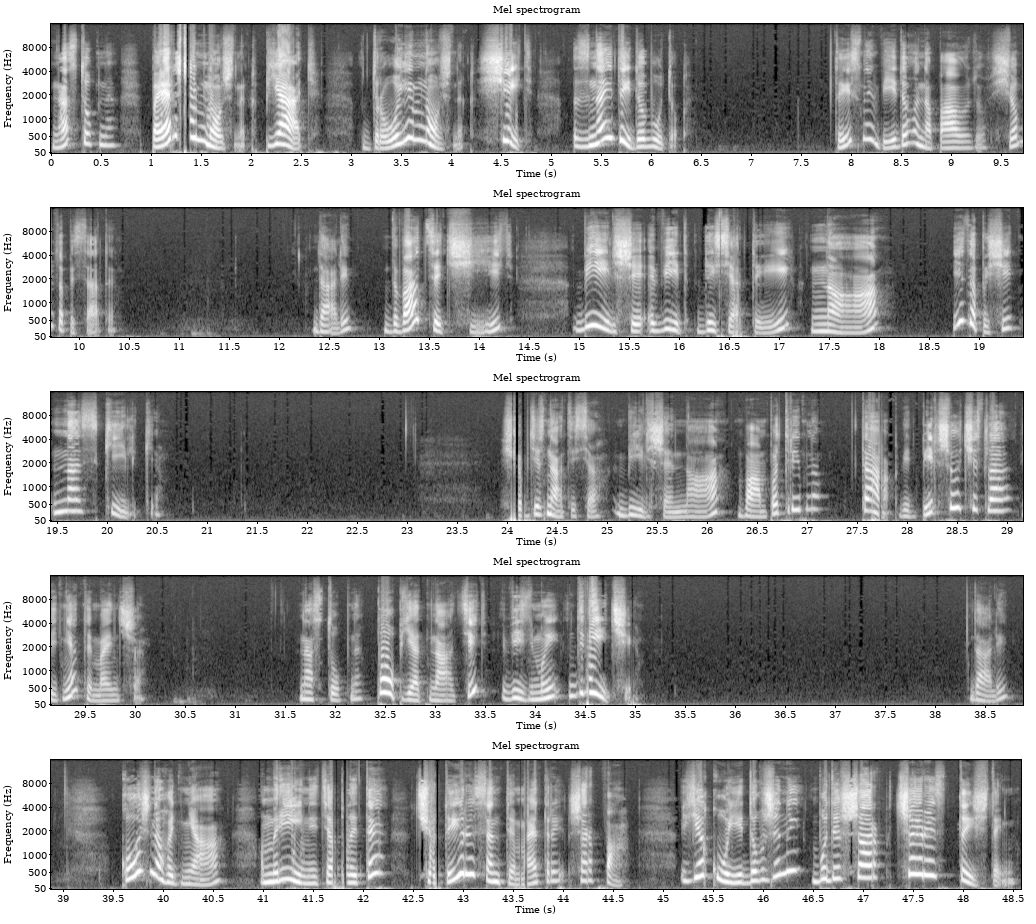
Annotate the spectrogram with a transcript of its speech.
Наступне. Перший множник 5. Другий множник 6. Знайди добуток. Тисни відео на паузу, щоб записати. Далі 26 більше від 10 на і запишіть на скільки. Щоб дізнатися більше на, вам потрібно так, від більшого числа відняти менше. Наступне по 15 візьми двічі. Далі. Кожного дня мрійниця плете 4 см шарпа. Якої довжини буде шарп через тиждень?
